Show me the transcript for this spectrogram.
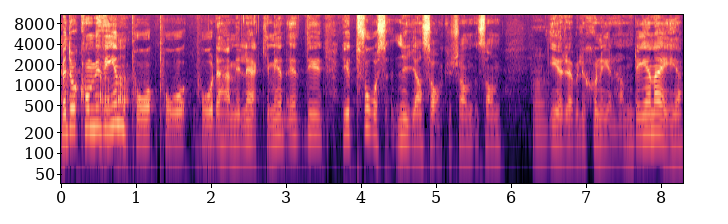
Men då kommer vi in på, på, på det här med läkemedel. Eh, Det, det är två nya saker som, som är revolutionerande. Det ena är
